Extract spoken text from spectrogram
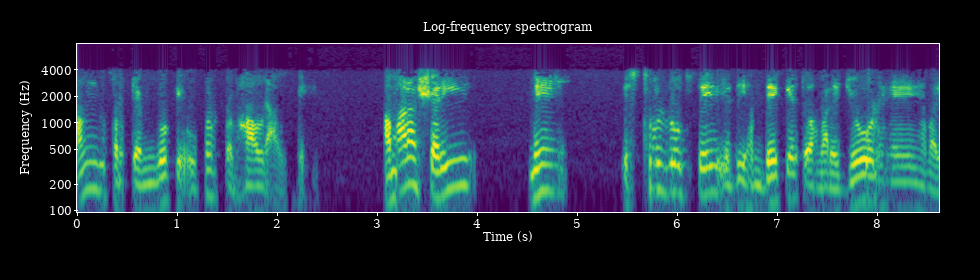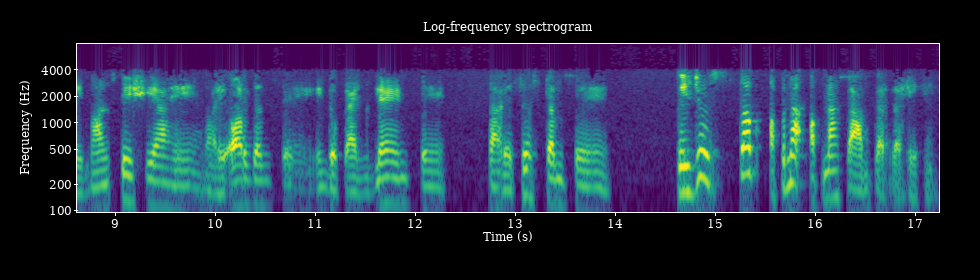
अंग प्रत्यंगों के ऊपर प्रभाव डालते हैं। हमारा शरीर में स्थूल रूप से यदि हम देखें तो हमारे जोड़ हैं, हमारी मांसपेशियाँ हैं, हमारे ऑर्गन्स हैं इंडोक्राइन ग्लैंड हैं, सारे सिस्टम्स हैं तो ये जो सब अपना अपना काम कर रहे हैं।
